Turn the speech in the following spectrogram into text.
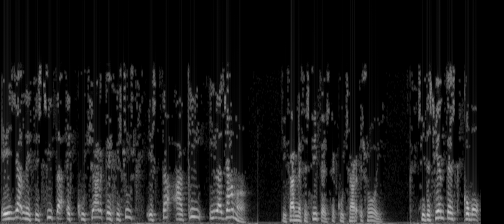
Ella necesita escuchar que Jesús está aquí y la llama. Quizás necesites escuchar eso hoy. Si te sientes como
